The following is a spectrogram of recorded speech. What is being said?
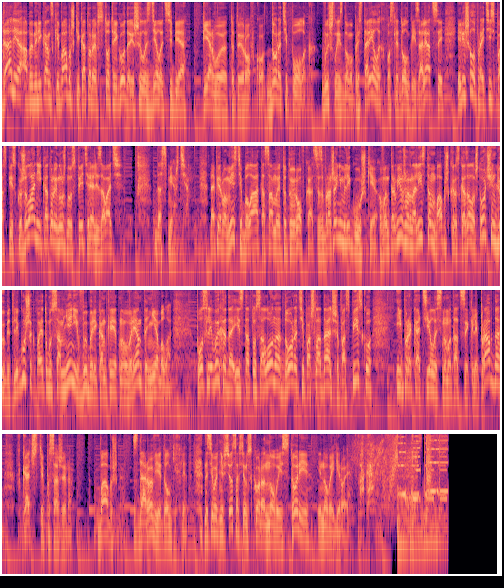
Далее об американской бабушке, которая в 103 года решила сделать себе первую татуировку. Дороти Полок вышла из дома престарелых после долгой изоляции и решила пройтись по списку желаний, которые нужно успеть реализовать до смерти. На первом месте была та самая татуировка с изображением лягушки. В интервью журналистам бабушка рассказала, что очень любит лягушек, поэтому сомнений в выборе конкретного варианта не было. После выхода из тату-салона Дороти пошла дальше по списку и прокатилась на мотоцикле. Правда, в качестве пассажира. Бабушка, здоровья и долгих лет. На сегодня все. Совсем скоро новые истории и новые герои. Пока.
